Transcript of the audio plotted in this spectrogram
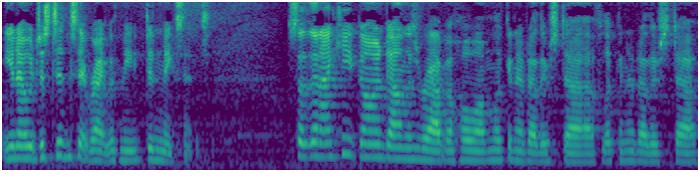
you know, it just didn't sit right with me. It didn't make sense. So then I keep going down this rabbit hole. I'm looking at other stuff, looking at other stuff.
